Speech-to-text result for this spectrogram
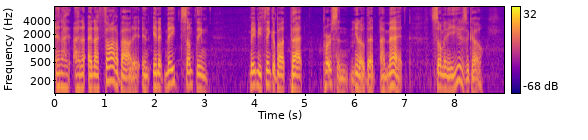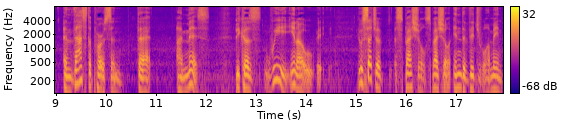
And I and, I- and I thought about it, and, and it made something, made me think about that person, mm. you know, that I met so many years ago, and that's the person that I miss, because we, you know, he was such a special, special individual. I mean,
